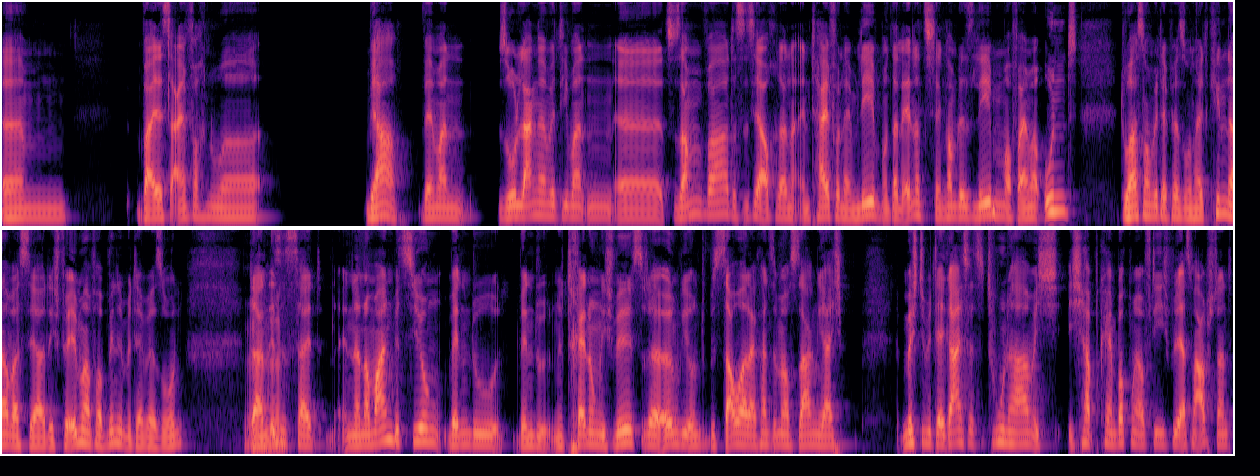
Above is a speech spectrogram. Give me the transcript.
ähm, weil es einfach nur, ja, wenn man so lange mit jemandem äh, zusammen war, das ist ja auch dann ein Teil von deinem Leben und dann ändert sich dein komplettes Leben auf einmal und du hast noch mit der Person halt Kinder, was ja dich für immer verbindet mit der Person, dann Ja. ist es halt in einer normalen Beziehung, wenn du, wenn du eine Trennung nicht willst oder irgendwie und du bist sauer, dann kannst du immer auch sagen, ja, ich möchte mit der gar nichts mehr zu tun haben, ich, ich habe keinen Bock mehr auf die, ich will erstmal Abstand.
